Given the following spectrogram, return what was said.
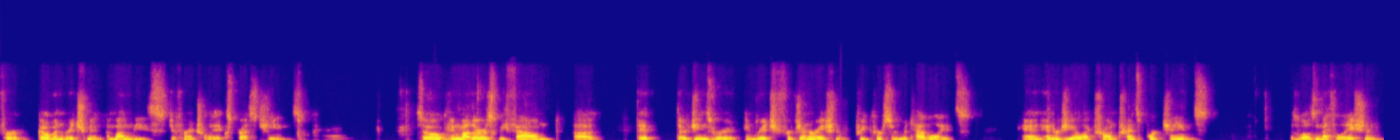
for GO enrichment among these differentially expressed genes. So in mothers, we found uh, that their genes were enriched for generation of precursor metabolites and energy electron transport chains, as well as methylation.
